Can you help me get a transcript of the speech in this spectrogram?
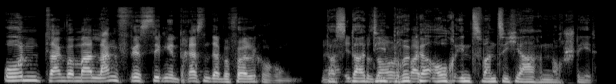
und sagen wir mal langfristigen Interessen der Bevölkerung. Dass ja, da die Brücke auch in 20 Jahren noch steht.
